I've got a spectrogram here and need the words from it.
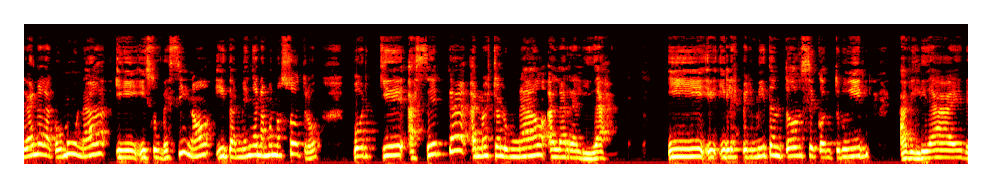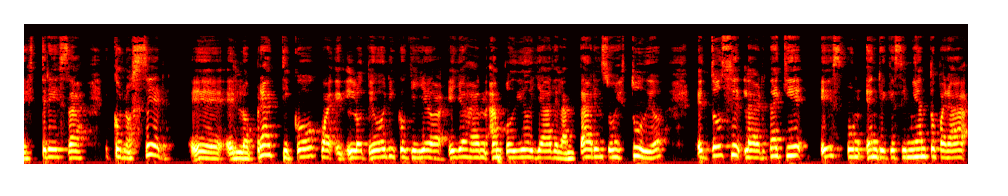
gana la comuna y, y sus vecinos, y también ganamos nosotros, porque acerca a nuestro alumnado a la realidad y, y- les permite entonces construir habilidades, destrezas, conocer eh, en lo práctico, cua- lo teórico que lleva- ellos han, han podido ya adelantar en sus estudios. Entonces, la verdad que es un enriquecimiento para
